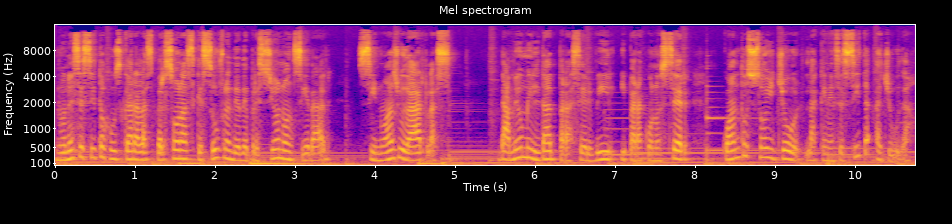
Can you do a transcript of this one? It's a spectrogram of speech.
No necesito juzgar a las personas que sufren de depresión o ansiedad, sino ayudarlas. Dame humildad para servir y para conocer cuándo soy yo la que necesita ayuda.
